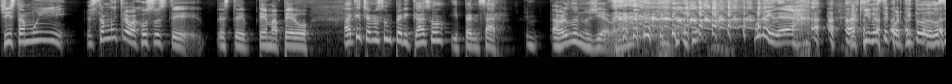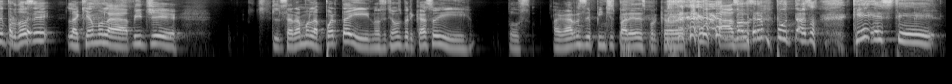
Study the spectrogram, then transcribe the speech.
sí, está muy, está muy trabajoso este, este tema, pero... Hay que echarnos un pericazo y pensar. A ver dónde nos lleva. ¿eh? Buena idea. Aquí en este cuartito de 12 por 12, laqueamos la pinche. Cerramos la puerta y nos echamos pericazo y pues agárrense pinches paredes porque va a haber Va a putazos. haber putazos. ¿Qué este.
